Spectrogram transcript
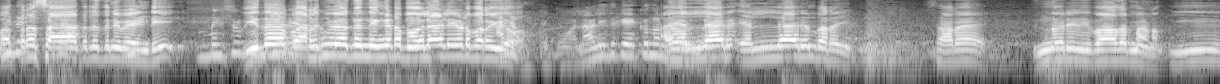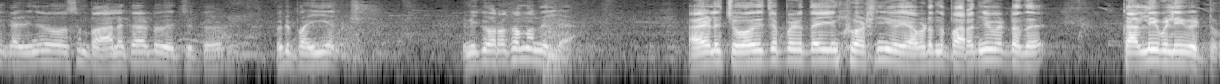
പത്രസ്വാതന്ത്ര്യത്തിന് വേണ്ടി ഇത് പറഞ്ഞു എന്ന് നിങ്ങളുടെ മുതലാളിയോട് പറയോ? എല്ലാരും എല്ലാരും പറയും. സാറേ ഇന്നൊരു വിവാദം വേണം. ഈ കഴിഞ്ഞ ദിവസം പാലക്കാട് വെച്ചിട്ട് ഒരു പയ്യൻ എനിക്ക് ഉറക്കം വന്നില്ല. അയാൾ ചോദിച്ചപ്പോഴത്തേക്കും കുഴഞ്ഞുപോയി. അവിടുന്ന് പറഞ്ഞു വിട്ടത് കള്ളി വിളി വിട്ടു.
